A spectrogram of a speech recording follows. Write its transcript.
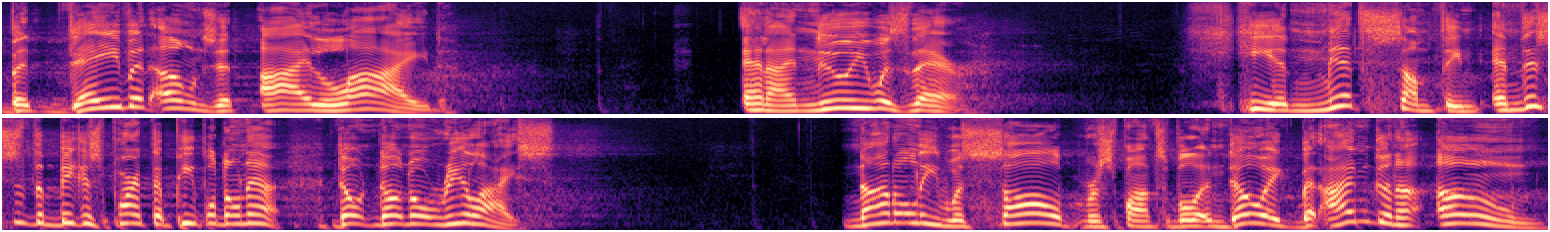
But David owns it. I lied, and I knew he was there. He admits something, and this is the biggest part that people don't have, don't, don't, don't realize. Not only was Saul responsible and Doeg, but I'm going to own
